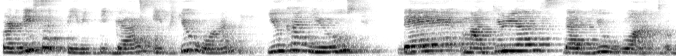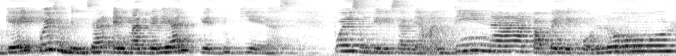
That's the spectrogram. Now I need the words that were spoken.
For this activity, guys, if you want, you can use the materials that you want, ¿ok? Puedes utilizar el material que tú quieras. Puedes utilizar diamantina, papel de color,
